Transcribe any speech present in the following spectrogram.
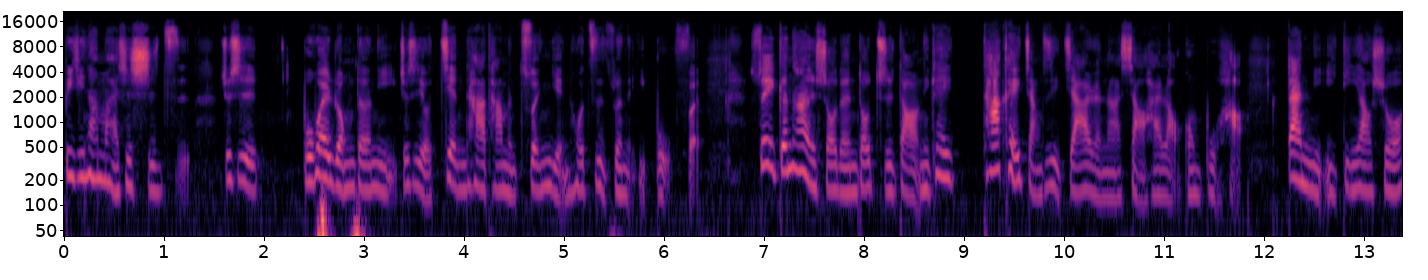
毕竟他们还是狮子，就是不会容得你就是有践踏他们尊严或自尊的一部分。所以跟他很熟的人都知道，你可以，他可以讲自己家人啊、小孩、老公不好。但你一定要说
